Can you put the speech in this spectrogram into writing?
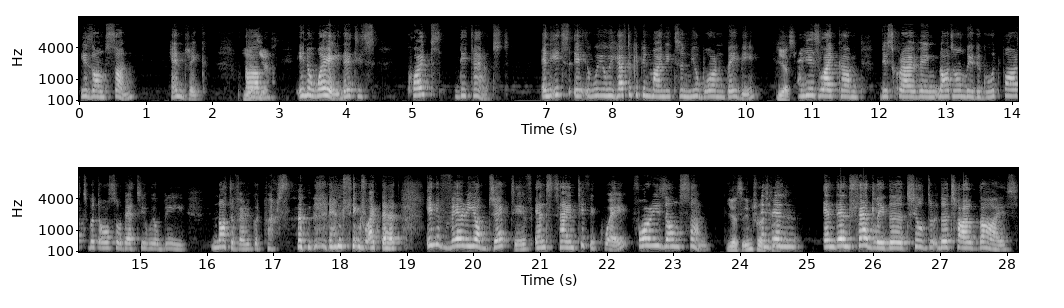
his own son, Hendrik, Yes. um, in a way that is quite detached. And it's it, we, we have to keep in mind it's a newborn baby. Yes. And he's like um, describing not only the good parts, but also that he will be not a very good person and things like that in a very objective and scientific way for his own son. Yes. Interesting. And then, and then sadly, the children, the child dies.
